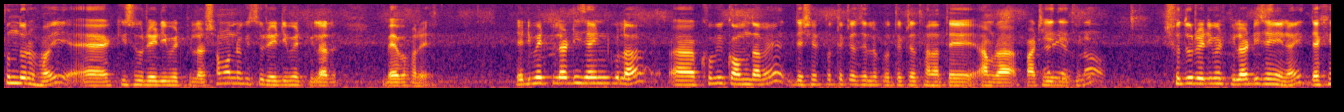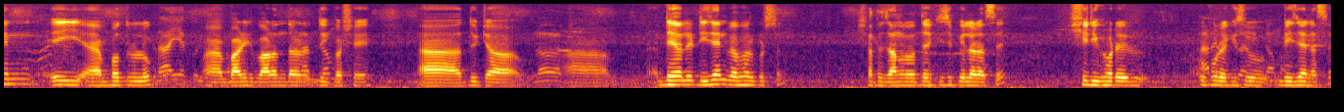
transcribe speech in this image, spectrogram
সুন্দর হয় কিছু রেডিমেড পিলার সামান্য কিছু রেডিমেড পিলার ব্যবহারে। রেডিমেড পিলার ডিজাইনগুলো খুবই কম দামে দেশের প্রত্যেকটা জেলার প্রত্যেকটা থানাতে আমরা পাঠিয়ে দিয়ে থাকি। শুধু রেডিমেড পিলার ডিজাইনই নয় দেখেন এই ভদ্রলোক বাড়ির বারান্দার দুই পাশে দুইটা আহ, দেওয়ালের ডিজাইন ব্যবহার করছেন। সাথে জানালাতে কিছু পিলার আছে সিঁড়ি ঘরের উপরে কিছু ডিজাইন আছে।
